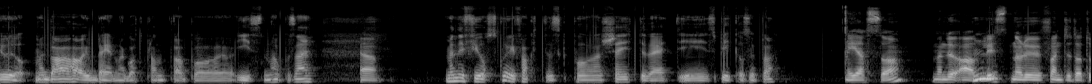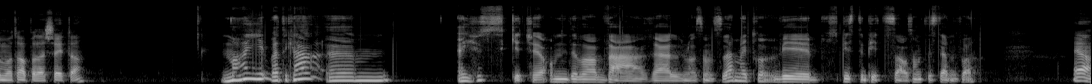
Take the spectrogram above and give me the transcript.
Jo, jo, men da har jo beina gått planta på isen, holdt på si. Ja. Men i fjor skulle jeg faktisk på skøytedate i Spikersuppa. Jaså? Men du avlyste når du fant ut at du må ta på deg skøyter? Nei, vet du hva? Um, jeg husker ikke om det var været eller noe sånt, så men jeg tror vi spiste pizza og sånt istedenfor. Ja,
